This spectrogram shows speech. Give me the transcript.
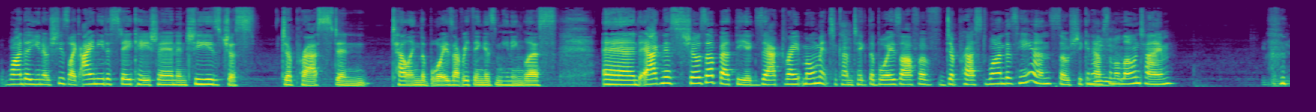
Wanda. You know, she's like, I need a staycation, and she's just depressed and telling the boys everything is meaningless. And Agnes shows up at the exact right moment to come take the boys off of depressed Wanda's hands so she can have some mm. alone time. Mm-hmm.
